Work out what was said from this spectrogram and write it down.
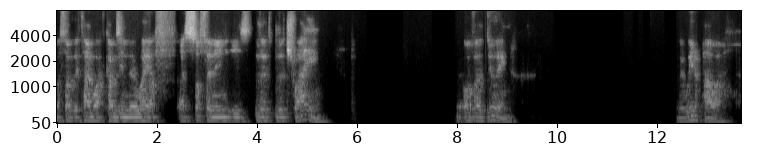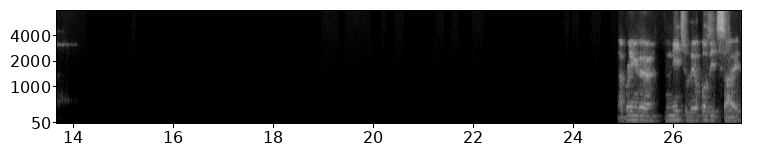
Most of the time what comes in the way of us softening is the, the trying, the overdoing, the willpower. I bring the knee to the opposite side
